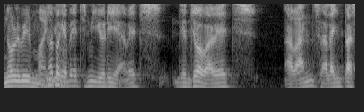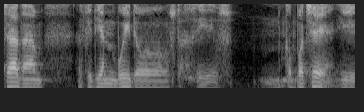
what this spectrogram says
No l'he vist mai No, jo. perquè veig milloria, veig gent jove, veig abans, l'any passat, amb, de fet, hi ha 8 o... Ostres, i dius, com pot ser? I,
